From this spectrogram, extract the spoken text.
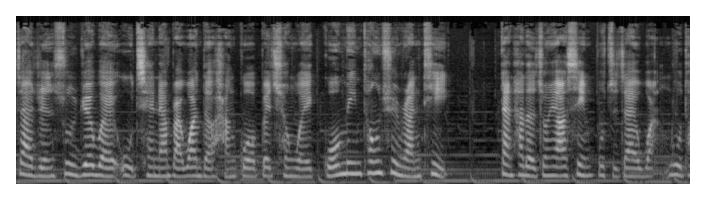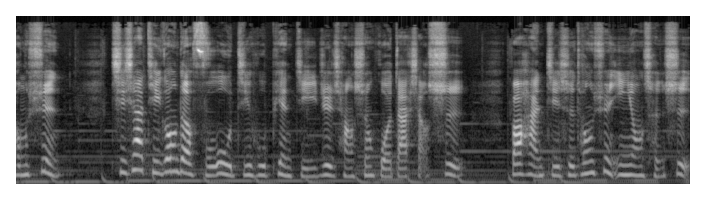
在人数约为五千两百万的韩国被称为国民通讯软体，但它的重要性不止在网络通讯，旗下提供的服务几乎遍及日常生活大小事，包含即时通讯应用程式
